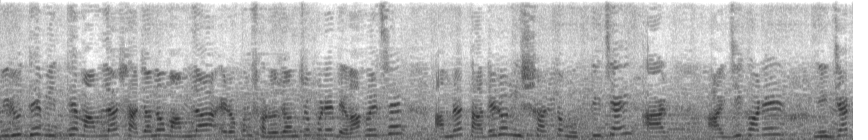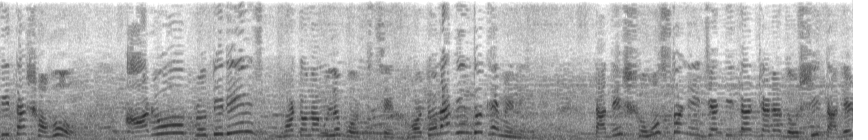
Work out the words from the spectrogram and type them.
বিরুদ্ধে মিথ্যে মামলা সাজানো মামলা এরকম ষড়যন্ত্র করে দেওয়া হয়েছে আমরা তাদেরও নিঃশর্ত মুক্তি চাই। আর আরজি করের নির্যাতিতা সহ আরও প্রতিদিন ঘটনাগুলো ঘটছে। ঘটনা কিন্তু থেমে নেই। তাদের সমস্ত নির্যাতিতার যারা দোষী তাদের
